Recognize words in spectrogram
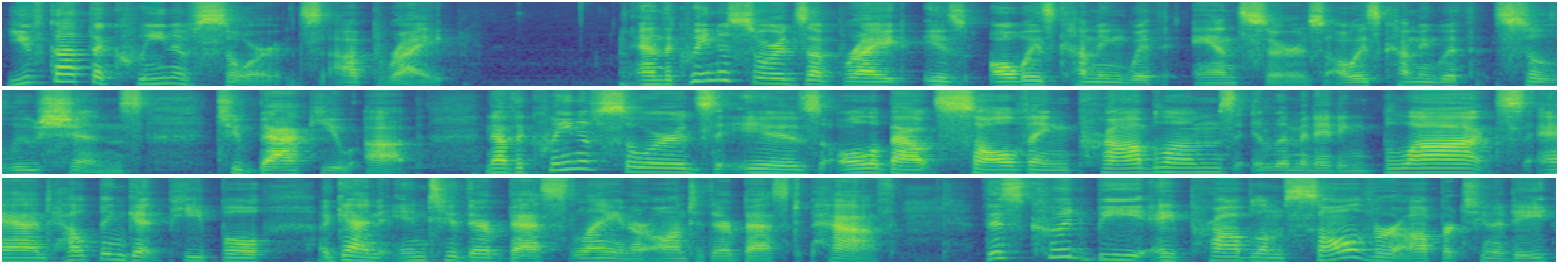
you've got the Queen of Swords upright. And the Queen of Swords upright is always coming with answers, always coming with solutions to back you up. Now, the Queen of Swords is all about solving problems, eliminating blocks, and helping get people, again, into their best lane or onto their best path. This could be a problem solver opportunity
